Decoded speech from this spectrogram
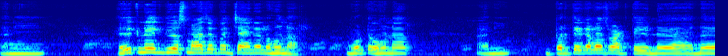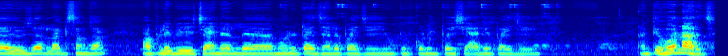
आणि एक ना एक दिवस माझं पण चॅनल होणार. मोठं होणार. आणि प्रत्येकालाच वाटते न नया युजरला की समजा आपले बी चॅनल मॉनिटाईज झालं पाहिजे. यूट्यूबकडून पैसे आले पाहिजे. आणि ते होणारच.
